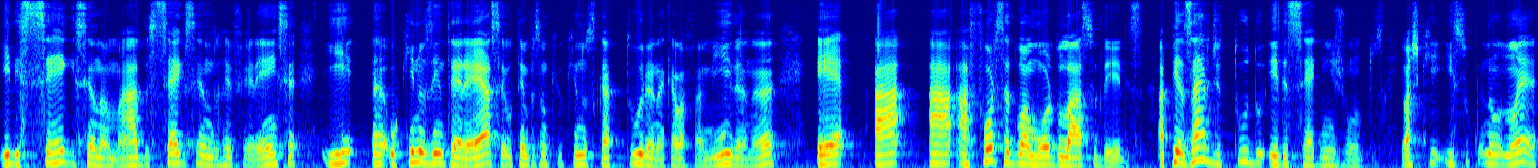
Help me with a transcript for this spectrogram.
ele segue sendo amado, segue sendo referência e uh, o que nos interessa, eu tenho a impressão que o que nos captura naquela família né, é a a, a força do amor do laço deles. Apesar de tudo, eles seguem juntos. Eu acho que isso não, não é.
